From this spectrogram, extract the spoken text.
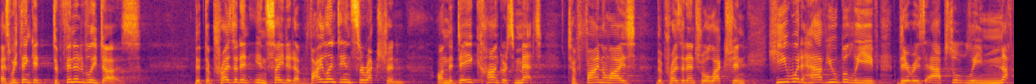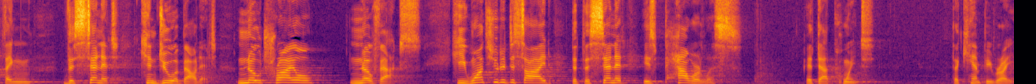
as we think it definitively does, that the president incited a violent insurrection on the day Congress met to finalize the presidential election, he would have you believe there is absolutely nothing the Senate can do about it. No trial, no facts. He wants you to decide that the Senate is powerless at that point. That can't be right.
